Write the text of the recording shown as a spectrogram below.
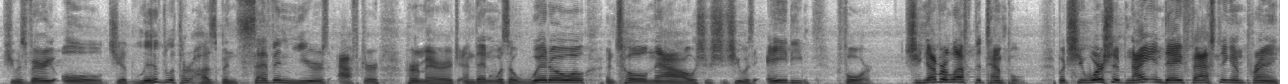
She was very old. She had lived with her husband seven years after her marriage and then was a widow until now. She, she, was 84. She never left the temple, but she worshiped night and day, fasting and praying.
